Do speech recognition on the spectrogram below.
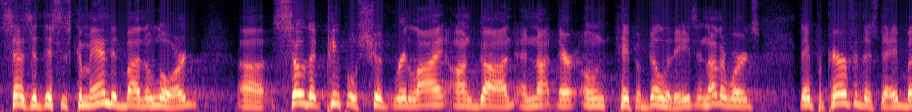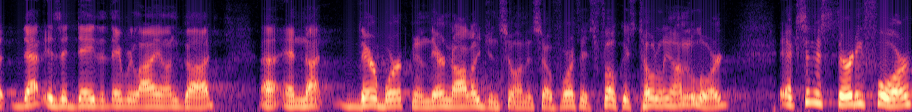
says that this is commanded by the Lord uh, so that people should rely on God and not their own capabilities. In other words, they prepare for this day, but that is a day that they rely on God uh, and not their work and their knowledge and so on and so forth. It's focused totally on the Lord. Exodus 34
